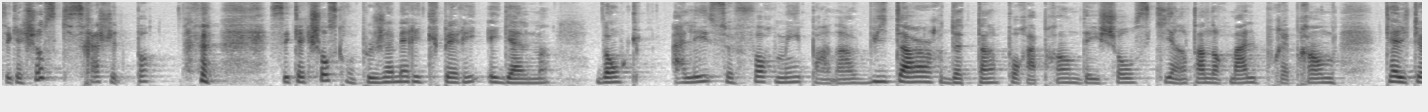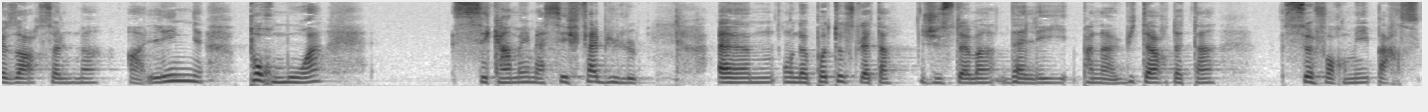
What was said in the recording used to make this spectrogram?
quelque chose qui ne se rachète pas. c'est quelque chose qu'on ne peut jamais récupérer également. Donc, aller se former pendant huit heures de temps pour apprendre des choses qui, en temps normal, pourraient prendre quelques heures seulement en ligne, pour moi, c'est quand même assez fabuleux. Euh, on n'a pas tous le temps, justement, d'aller pendant huit heures de temps se former parce,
